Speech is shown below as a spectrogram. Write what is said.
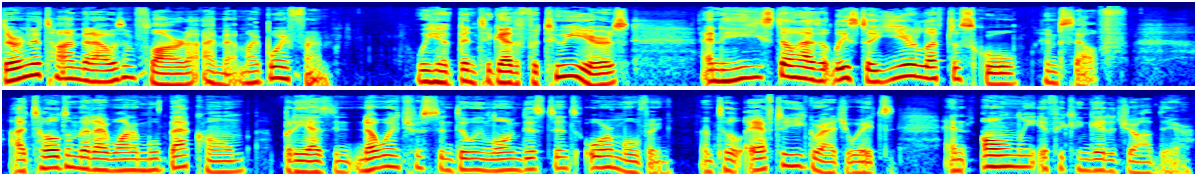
During the time that I was in Florida, I met my boyfriend. We have been together for two years, and he still has at least a year left of school himself. I told him that I want to move back home, but he has no interest in doing long distance or moving until after he graduates, and only if he can get a job there.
